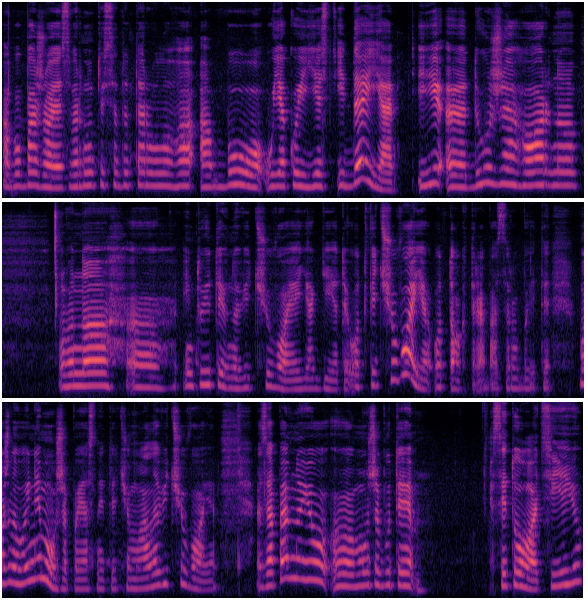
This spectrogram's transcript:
або бажає звернутися до таролога, або у якої є ідея, і е, дуже гарно вона е, інтуїтивно відчуває, як діяти. От відчуває, отак треба зробити. Можливо, і не може пояснити чому, але відчуває. За певною е, може бути ситуацією,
